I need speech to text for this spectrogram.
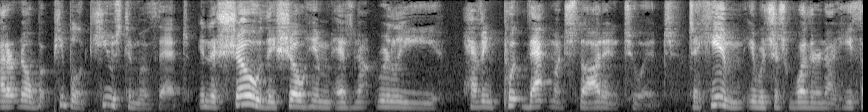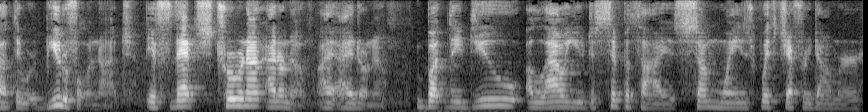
I don't know, but people accused him of that. In the show, they show him as not really having put that much thought into it. To him, it was just whether or not he thought they were beautiful or not. If that's true or not, I don't know. I, I don't know. But they do allow you to sympathize some ways with Jeffrey Dahmer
